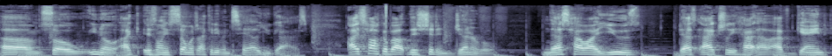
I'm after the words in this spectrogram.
Um, so, you know, I, it's only so much I can even tell you guys. I talk about this shit in general. And that's how I use that's actually how I've gained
